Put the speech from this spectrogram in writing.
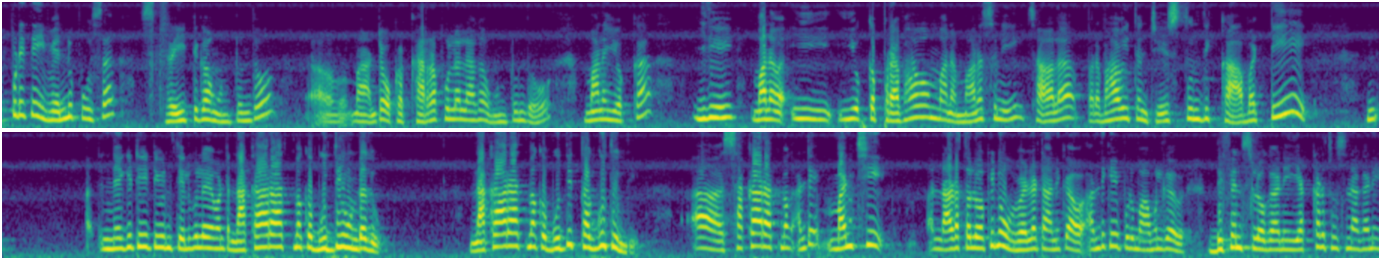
ఎప్పుడైతే ఈ వెన్నుపూస స్ట్రైట్గా ఉంటుందో అంటే ఒక కర్రపుల్లలాగా ఉంటుందో మన యొక్క ఇది మన ఈ ఈ యొక్క ప్రభావం మన మనసుని చాలా ప్రభావితం చేస్తుంది కాబట్టి నెగిటివిటీని తెలుగులో ఏమంటే నకారాత్మక బుద్ధి ఉండదు. నకారాత్మక బుద్ధి తగ్గుతుంది. సకారాత్మక అంటే మంచి నడతలోకి నువ్వు వెళ్ళటానికి అందుకే ఇప్పుడు మామూలుగా డిఫెన్స్లో కానీ ఎక్కడ చూసినా కానీ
